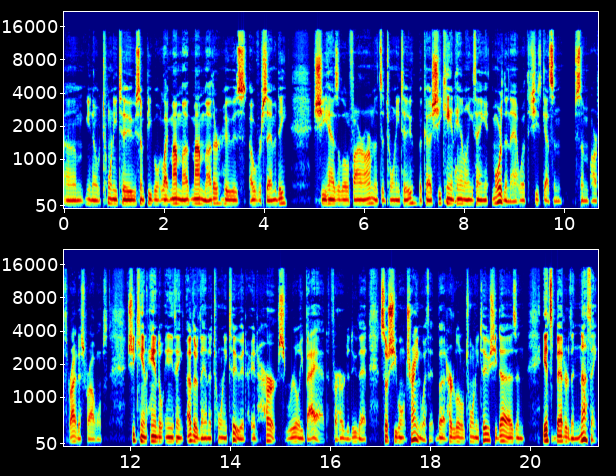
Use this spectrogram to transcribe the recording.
Um, you know, 22, some people like my, mo- my mother who is over 70, she has a little firearm that's a 22 because she can't handle anything more than that with she's got some some arthritis problems. She can't handle anything other than a 22 it, it hurts really bad for her to do that so she won't train with it but her little 22 she does and it's better than nothing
